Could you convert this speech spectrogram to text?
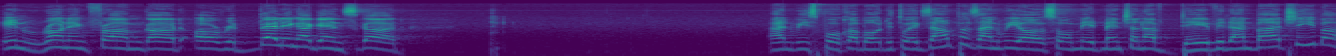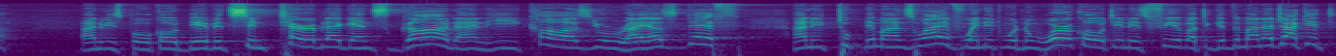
in running from God or rebelling against God. And we spoke about the two examples, and we also made mention of David and Bathsheba. And we spoke how David sinned terribly against God and he caused Uriah's death. And he took the man's wife when it wouldn't work out in his favor to give the man a jacket.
